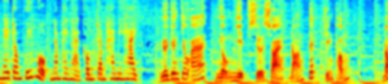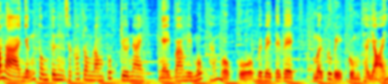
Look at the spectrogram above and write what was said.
ngay trong quý 1 năm 2022. Người dân châu Á nhộn nhịp sửa soạn đón Tết truyền thống. Đó là những thông tin sẽ có trong 5 phút trưa nay, ngày 31 tháng 1 của BBTV. Mời quý vị cùng theo dõi.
